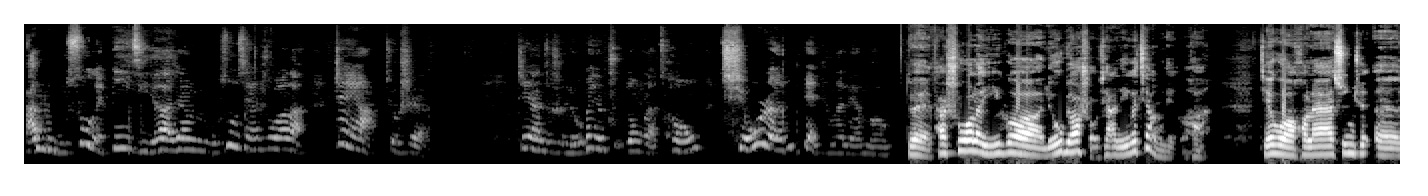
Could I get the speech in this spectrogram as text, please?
把鲁肃给逼急了，让鲁肃先说了，这样就是。这样就是刘备就主动了，从求人变成了联盟。对，他说了一个刘表手下的一个将领哈，结果后来孙权呃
